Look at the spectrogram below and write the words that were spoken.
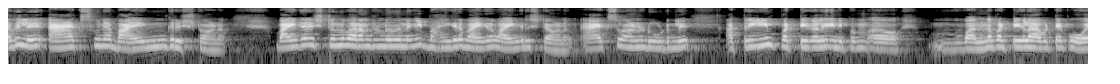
അതിൽ ആക്സുവിനെ ഭയങ്കര ഇഷ്ടമാണ്. ഭയങ്കര ഇഷ്ടം എന്ന് പറഞ്ഞിട്ടുണ്ടെന്നുണ്ടെങ്കിൽ ഭയങ്കര ഭയങ്കര ഭയങ്കര ഇഷ്ടമാണ്. ആക്സും ആണ് ഡൂഡിൽ അത്രയും പട്ടികൾ ഇനിയിപ്പം വന്ന പട്ടികളാവട്ടെ പോയ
